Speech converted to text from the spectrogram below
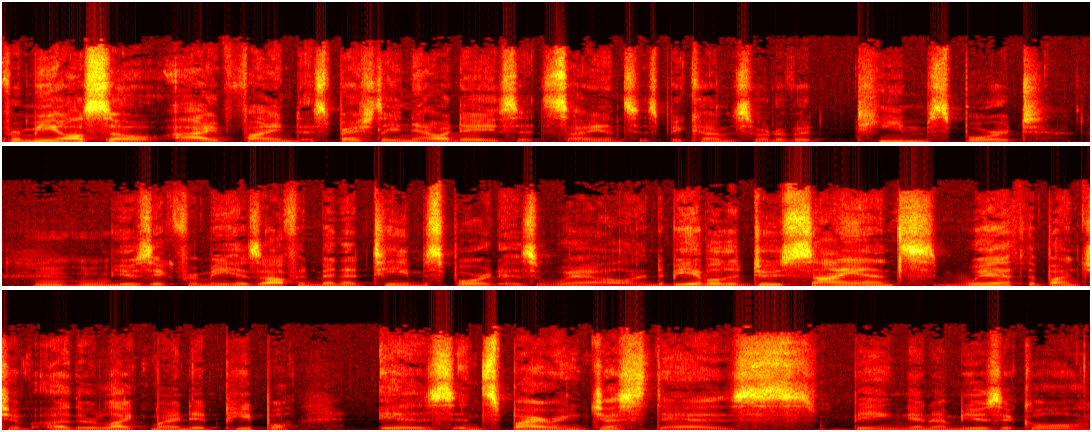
For me, also, I find, especially nowadays, that science has become sort of a team sport. Mm-hmm. Music for me has often been a team sport as well. And to be able to do science with a bunch of other like minded people is inspiring just as being in a musical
